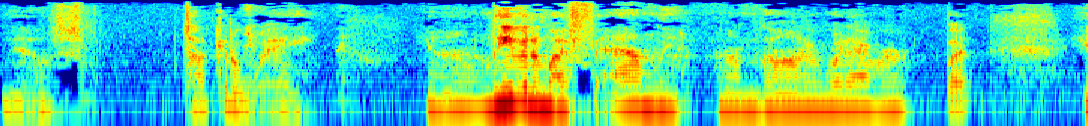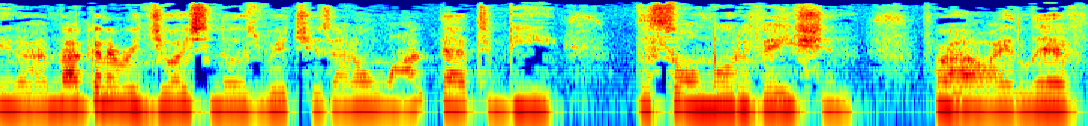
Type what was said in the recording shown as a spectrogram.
you know, just tuck it away. You know, leave it to my family when I'm gone or whatever. But, you know, I'm not going to rejoice in those riches. I don't want that to be the sole motivation for how I live.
